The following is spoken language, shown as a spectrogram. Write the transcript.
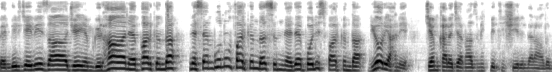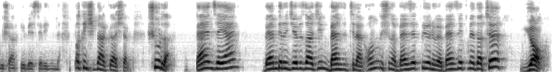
Ben bir ceviz ağacıyım Gülhane Parkı'nda. Ne sen bunun farkındasın ne de polis farkında diyor ya hani Cem Karaca Nazım Hikmet'in şiirinden aldığı bu şarkıyı bestelediğinde. Bakın şimdi arkadaşlar şurada benzeyen ben bir ceviz ağacıyım benzetilen. Onun dışında benzetme yönü ve benzetme datı yok.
